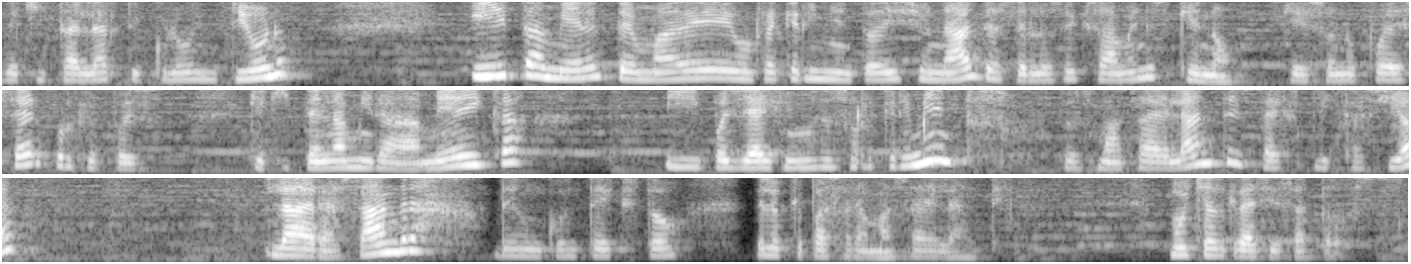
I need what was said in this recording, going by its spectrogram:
de quitar el artículo 21 y también el tema de un requerimiento adicional de hacer los exámenes, que no, que eso no puede ser porque pues que quiten la mirada médica y pues ya hicimos esos requerimientos. Entonces más adelante esta explicación la hará Sandra de un contexto de lo que pasará más adelante. Muchas gracias a todos.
